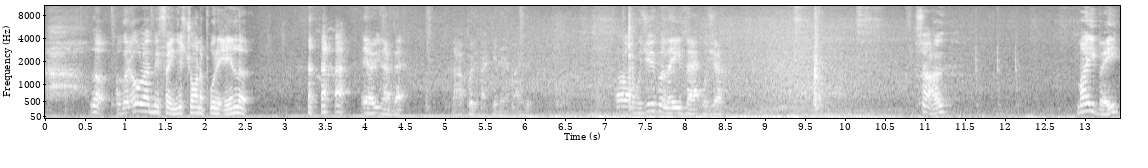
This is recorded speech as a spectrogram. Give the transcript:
Look, I've got it all over my fingers trying to put it in, look. yeah, you can have that. No, put it back in there, baby. Oh, would you believe that, would you? So, maybe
